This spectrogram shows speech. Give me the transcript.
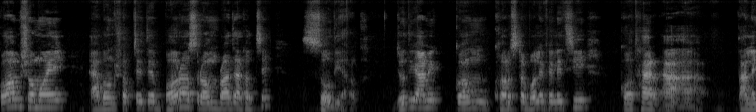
কম সময়ে এবং সবচেয়ে বড় শ্রম বাজার হচ্ছে সৌদি আরব। যদিও আমি কম খরচটা বলে ফেলেছি কথার তালে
